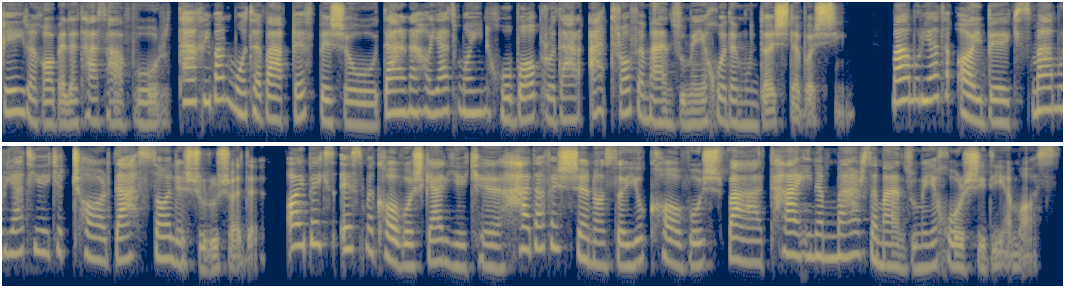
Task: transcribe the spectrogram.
غیر قابل تصور تقریبا متوقف بشه و در نهایت ما این حباب رو در اطراف منظومه خودمون داشته باشیم. مأموریت آیبکس مأموریتیه که 14 سال شروع شده. آیبکس اسم کاوشگریه که هدف شناسایی و کاوش و تعیین مرز منظومه خورشیدی ماست.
